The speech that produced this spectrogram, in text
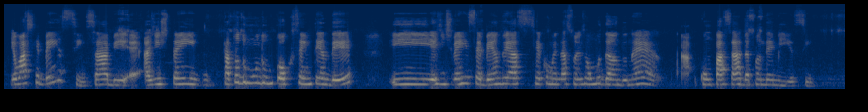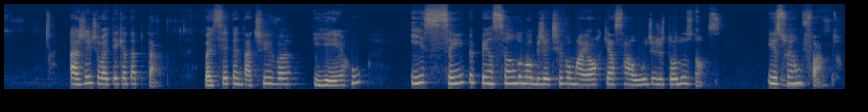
Eu acho que é bem assim, sabe? É, a gente tem. Tá todo mundo um pouco sem entender e a gente vem recebendo e as recomendações vão mudando, né? Com o passar da pandemia, assim. A gente vai ter que adaptar. Vai ser tentativa e erro e sempre pensando no objetivo maior que é a saúde de todos nós. Isso é um fato.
